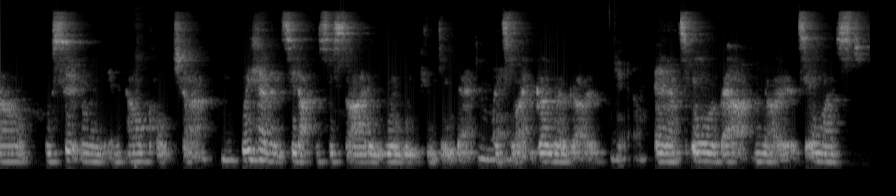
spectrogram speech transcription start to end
our, well, certainly in our culture, Mhm. we haven't set up a society where we can do that. It's like go go go, yeah and it's all about you know, it's almost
